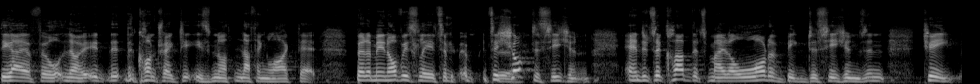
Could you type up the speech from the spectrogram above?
The AFL, no, it, the, the, contract is not nothing like that. But I mean, obviously, it's a it's a yeah. shock decision, and it's a club that's made a lot of big decisions. And gee,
